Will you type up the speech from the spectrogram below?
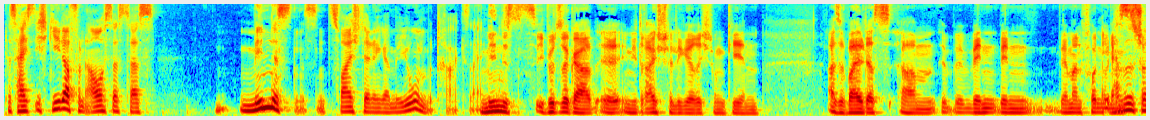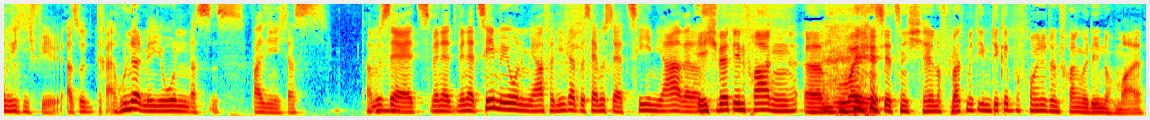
Das heißt, ich gehe davon aus, dass das mindestens ein zweistelliger Millionenbetrag sein Mindestens, muss. ich würde sogar äh, in die dreistellige Richtung gehen. Also weil das, ähm, wenn, wenn, wenn man von Aber Das ist schon richtig viel. Also 100 Millionen, das ist, weiß ich nicht, das da müsste er jetzt, wenn er, wenn er 10 Millionen im Jahr verdient hat, bisher müsste er 10 Jahre. Ich werde ihn fragen, ähm, wobei er ist jetzt nicht Hell of Blood mit ihm dicke befreundet, dann fragen wir den nochmal.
